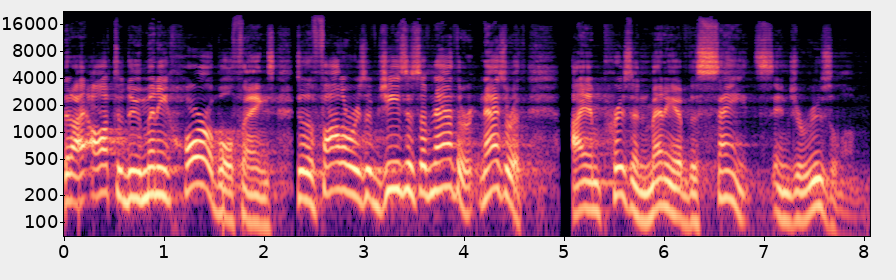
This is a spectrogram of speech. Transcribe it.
that I ought to do many horrible things to the followers of Jesus of Nazareth. I imprisoned many of the saints in Jerusalem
